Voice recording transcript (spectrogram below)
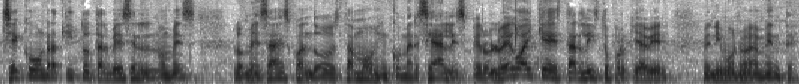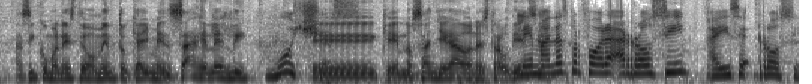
checo un ratito tal vez en los, los mensajes cuando estamos en comerciales, pero luego hay que estar listo porque ya bien, venimos nuevamente. Así como en este momento que hay mensajes, Leslie, Muchos. Eh, que nos han llegado a nuestra audiencia. Le mandas por favor a Rosy, ahí dice Rosy.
